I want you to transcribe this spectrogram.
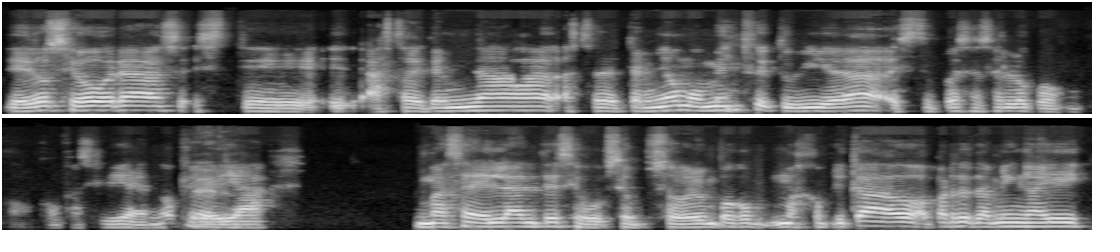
de 12 horas este, hasta, determinada, hasta determinado momento de tu vida este, puedes hacerlo con, con, facilidad, ¿no? Pero ya más adelante se, se, vuelve un poco más complicado. Aparte también hay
